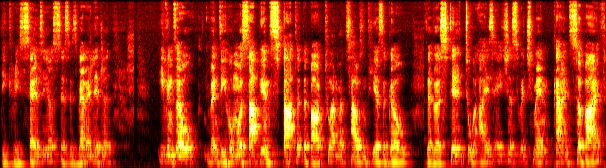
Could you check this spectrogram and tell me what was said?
degrees Celsius. This is very little. Even though when the Homo sapiens started about 200,000 years ago, there were still two ice ages which mankind survived,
